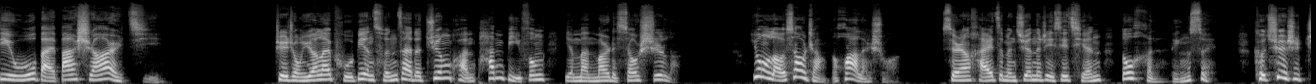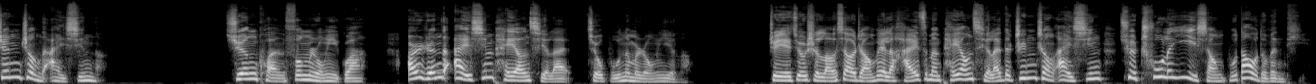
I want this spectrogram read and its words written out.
第五百八十二集，这种原来普遍存在的捐款攀比风也慢慢的消失了。用老校长的话来说，虽然孩子们捐的这些钱都很零碎，可却是真正的爱心呢。捐款风容易刮，而人的爱心培养起来就不那么容易了。这也就是老校长为了孩子们培养起来的真正爱心，却出了意想不到的问题。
